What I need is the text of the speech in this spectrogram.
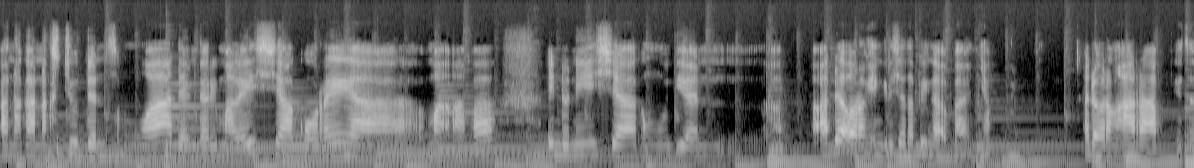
anak-anak student semua ada yang dari Malaysia Korea ma apa Indonesia kemudian eh, ada orang Inggrisnya tapi nggak banyak. Ada orang Arab gitu.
